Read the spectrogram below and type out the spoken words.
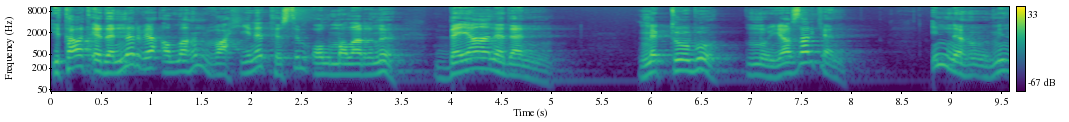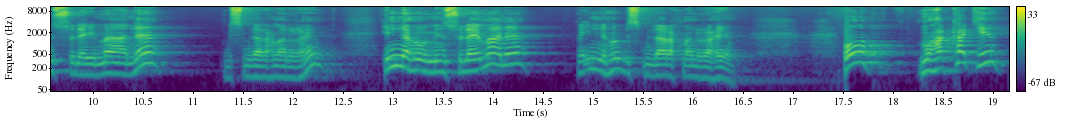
itaat edenler ve Allah'ın vahyine teslim olmalarını beyan eden mektubunu yazarken innehu min Süleymane Bismillahirrahmanirrahim innehu min Süleymane ve innehu Bismillahirrahmanirrahim o muhakkak ki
